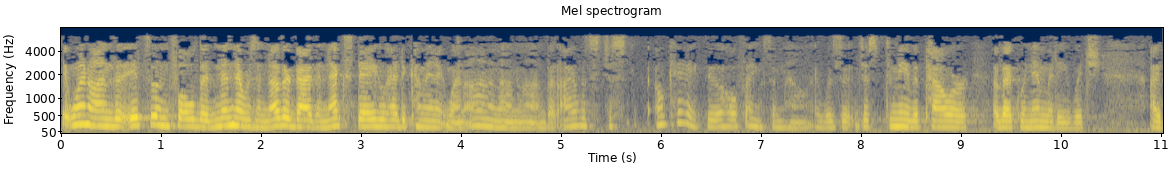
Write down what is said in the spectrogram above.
it went on, it's unfolded. And then there was another guy the next day who had to come in. It went on and on and on. But I was just okay through the whole thing somehow. It was just, to me, the power of equanimity, which I,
